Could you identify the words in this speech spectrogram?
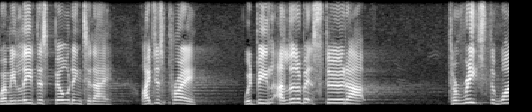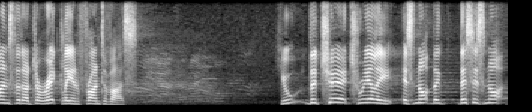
When we leave this building today, I just pray we'd be a little bit stirred up to reach the ones that are directly in front of us. You, the church really is not the, this is not,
